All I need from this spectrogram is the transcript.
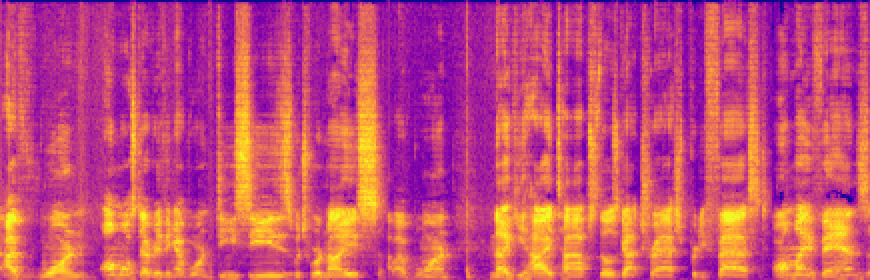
I've worn almost everything. I've worn DCs, which were nice. I've worn Nike high tops, those got trashed pretty fast. All my Vans,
